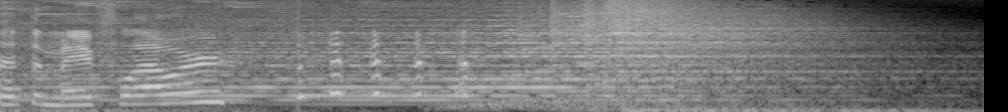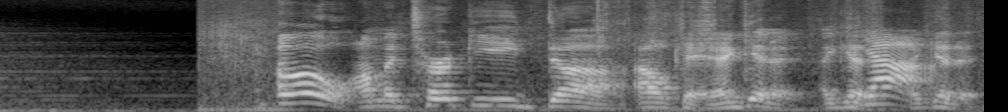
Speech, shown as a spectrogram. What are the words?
That the Mayflower? Oh, I'm a turkey, duh. Okay, I get it. I get Yeah. it. I get it.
